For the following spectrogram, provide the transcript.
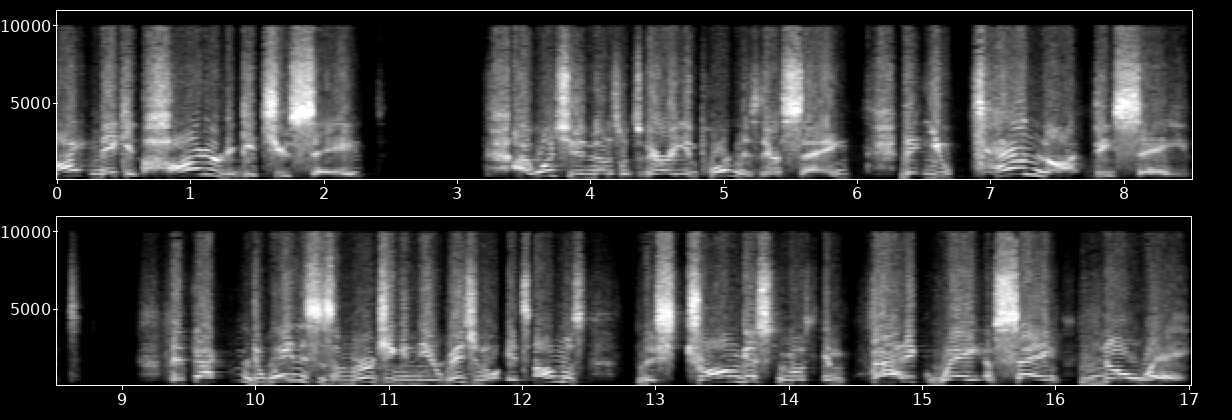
might make it harder to get you saved. I want you to notice what's very important is they're saying that you cannot be saved. In fact, the way this is emerging in the original, it's almost the strongest, most emphatic way of saying no way.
